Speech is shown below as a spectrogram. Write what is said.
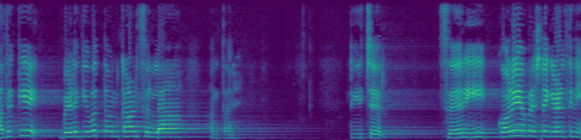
ಅದಕ್ಕೆ ಬೆಳಗ್ಗೆ ಹೊತ್ತು ಅವನು ಕಾಣಿಸಲ್ಲ ಅಂತಾನೆ. ಟೀಚರ್ ಸರಿ, ಕೊನೆಯ ಪ್ರಶ್ನೆ ಕೇಳ್ತೀನಿ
